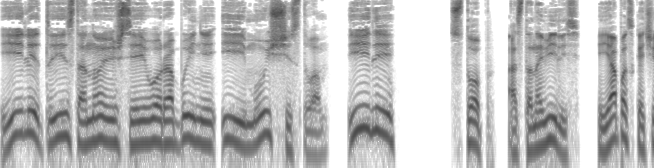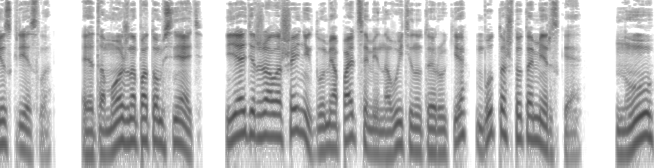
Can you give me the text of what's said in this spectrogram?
«Или ты становишься его рабыней и имуществом, или...» «Стоп! Остановились!» Я подскочил с кресла. «Это можно потом снять». Я держал ошейник двумя пальцами на вытянутой руке, будто что-то мерзкое. «Ну,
